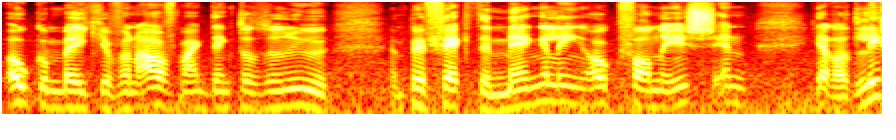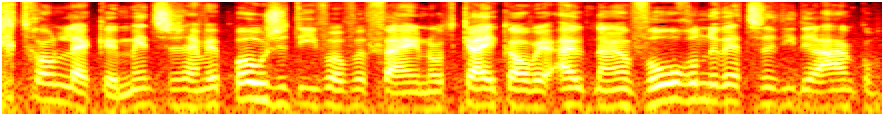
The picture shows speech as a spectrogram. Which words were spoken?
ook een beetje van af. Maar ik denk dat er nu een perfecte mengeling ook van is. En ja, dat ligt gewoon lekker. Mensen zijn weer positief over Feyenoord. Kijken alweer uit naar een volgende wedstrijd die eraan komt.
